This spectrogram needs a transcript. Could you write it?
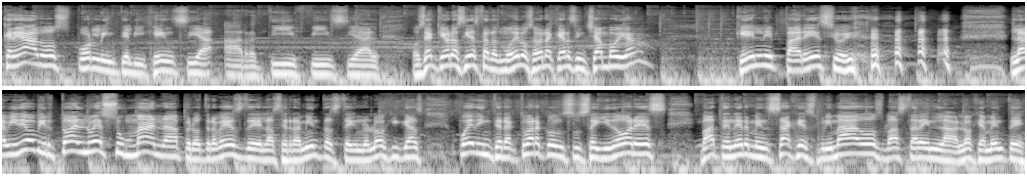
creados por la inteligencia artificial. O sea que ahora sí hasta los modelos se van a quedar sin chamba, oiga. ¿Qué le parece, oiga? La video virtual no es humana, pero a través de las herramientas tecnológicas puede interactuar con sus seguidores, va a tener mensajes primados, va a estar en la, lógicamente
